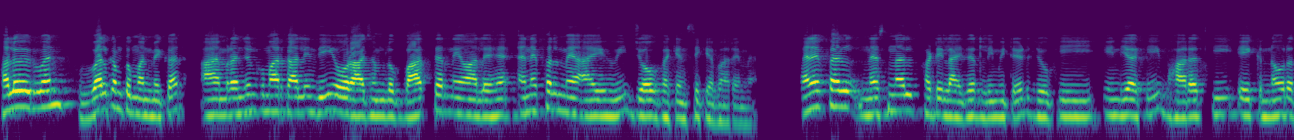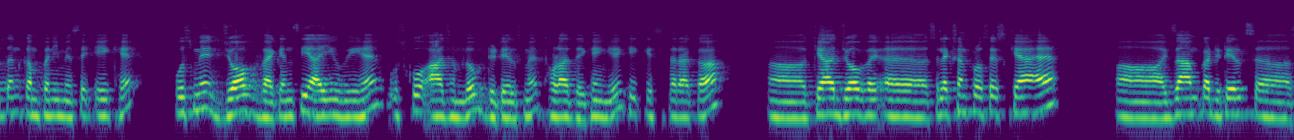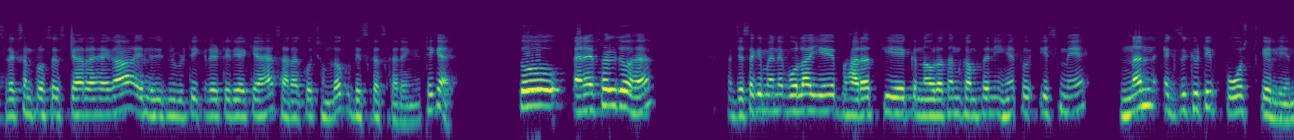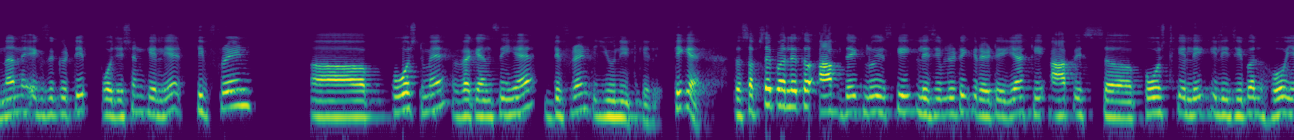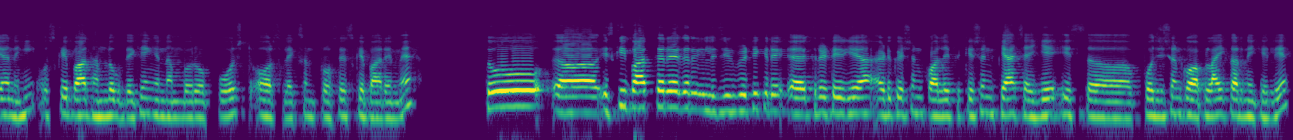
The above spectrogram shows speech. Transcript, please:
Hello everyone welcome to Man maker I am Ranjan Kumar Kalindi और आज हम लोग बात करने वाले हैं एनएफएल में आई हुई जॉब वैकेंसी के बारे में। एनएफएल नेशनल फर्टिलाइज़र लिमिटेड जो कि इंडिया की भारत की एक नवरत्न कंपनी में से एक है उसमें जॉब वैकेंसी आई हुई है। उसको आज हम लोग डिटेल्स में थोड़ा देखेंगे कि किस तरह का आ, क्या जॉब सिलेक्शन प्रोसेस क्या है एग्ज़ाम का डिटेल्स सिलेक्शन प्रोसेस क्या रहेगा एलिजिबिलिटी क्राइटेरिया क्या है, सारा कुछ हम लोग डिस्कस करेंगे, ठीक है? तो एनएफएल जो है, जैसा कि मैंने बोला, ये भारत की एक नवरत्न कंपनी है तो इसमें नन एग्जीक्यूटिव पोस्ट के लिए नन एग्जीक्यूटिव पोजीशन के लिए डिफरेंट पोस्ट में वैकेंसी है डिफरेंट यूनिट के लिए, ठीक है? तो सबसे पहले तो आप देख लो इसकी एलिजिबिलिटी क्राइटेरिया कि आप इस पोस्ट के लिए एलिजिबल हो या नहीं। उसके बाद हम लोग देखेंगे नंबर ऑफ़ पोस्ट और सिलेक्शन प्रोसेस के बारे में। तो इसकी बात करें अगर एलिजिबिलिटी क्राइटेरिया एजुकेशन क्वालिफिकेशन क्या चाहिए इस पोजीशन को अप्लाई करने के लिए।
